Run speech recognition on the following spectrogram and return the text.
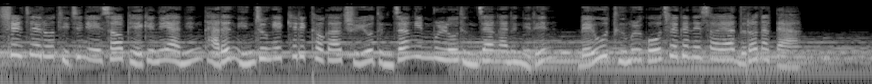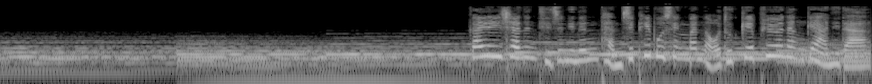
실제로 디즈니에서 백인이 아닌 다른 인종의 캐릭터가 주요 등장인물로 등장하는 일은 매우 드물고 최근에서야 늘어났다. 카이샤는 디즈니는 단지 피부색만 어둡게 표현한 게 아니다.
